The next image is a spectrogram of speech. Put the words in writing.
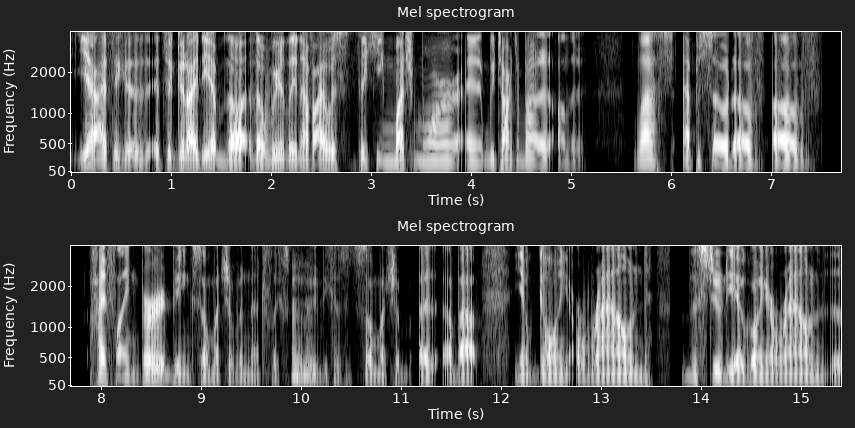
yeah, I think it's a good idea. Though, though weirdly enough, I was thinking much more, and we talked about it on the last episode of of High Flying Bird being so much of a Netflix movie Mhm. because it's so much ab- uh, about you know going around the studio, going around the,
